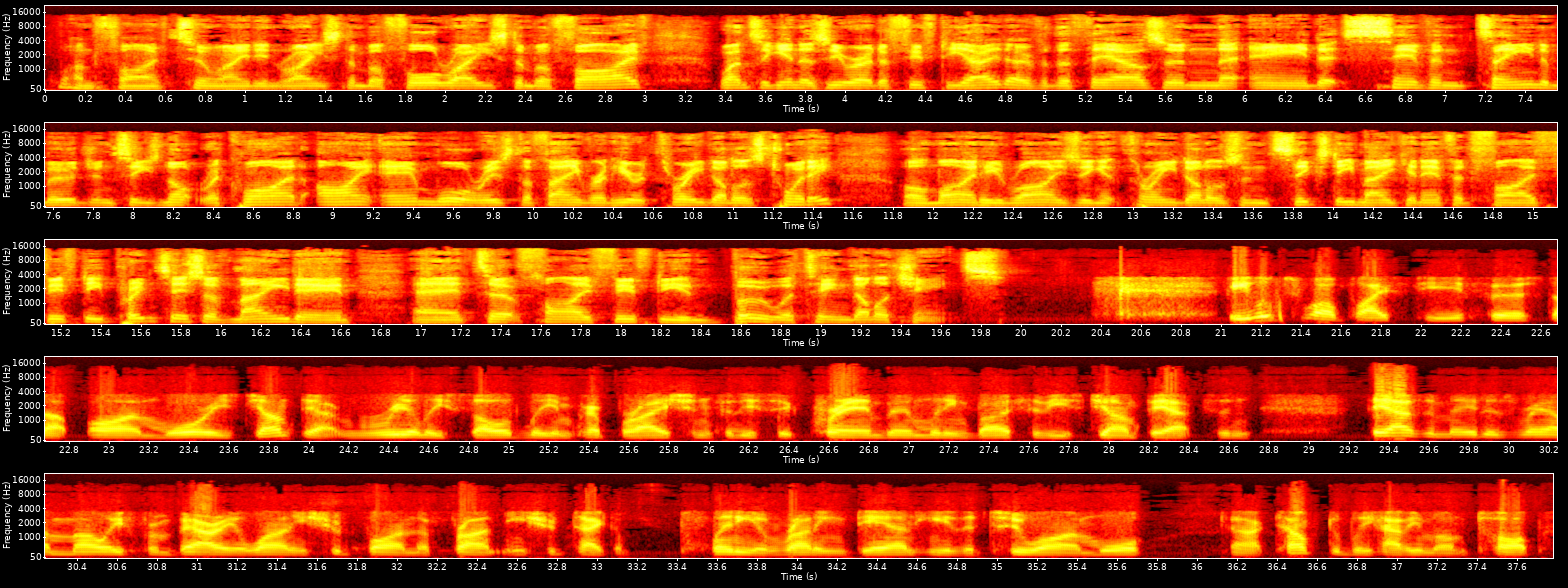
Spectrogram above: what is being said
1528 in race number four. Race number five. Once again, a 0 to 58 over the 1017. Emergencies not required. I Am War is the favourite here at $3.20. Almighty rising at $3.60. Make an effort 550. Princess of Maidan at uh, 550 and Boo a $10 chance. He looks well placed here. First up, Iron War. He's jumped out really solidly in preparation for this at Cranbourne, winning both of his jump outs and thousand metres round Moe from barrier one. He should find the front. and He should take a, plenty of running down here. The two Iron War uh, comfortably have him on top.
